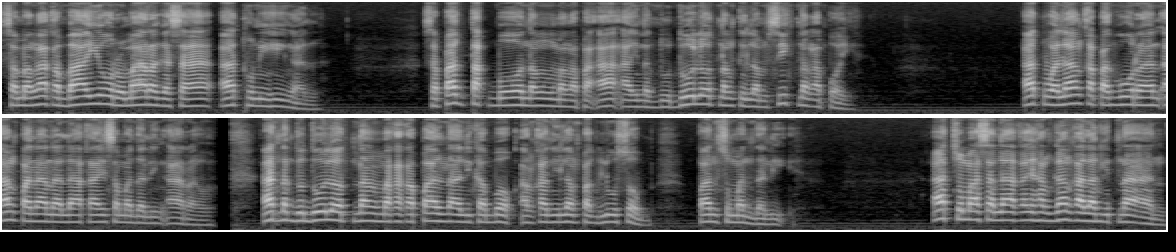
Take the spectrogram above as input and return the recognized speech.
sa mga kabayong rumaragasa at humihingal. Sa pagtakbo ng mga paa ay nagdudulot ng tilamsik ng apoy. At walang kapaguran ang pananalakay sa madaling araw at nagdudulot ng makakapal na alikabok ang kanilang paglusob pansumandali. At sumasalakay hanggang kalagitnaan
